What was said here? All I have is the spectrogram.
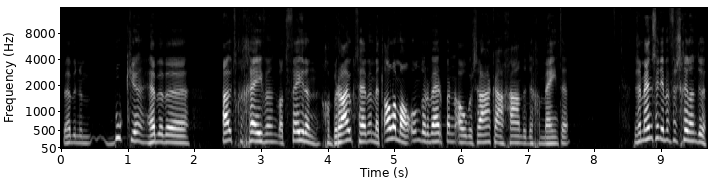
We hebben een boekje hebben we uitgegeven, wat velen gebruikt hebben, met allemaal onderwerpen over zaken aangaande de gemeente. Er zijn mensen die hebben verschillende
